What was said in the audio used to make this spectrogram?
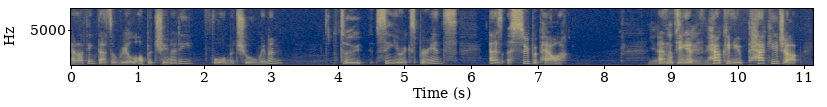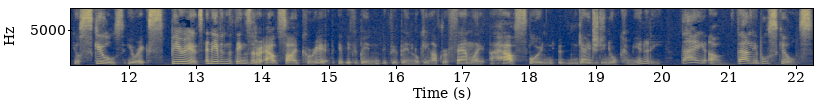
And I think that's a real opportunity for mature women to see your experience as a superpower. Yes, and looking amazing. at how can you package up your skills, your experience, and even the things that are outside career. If, if, you've been if you've been looking after a family, a house, or in, engaged in your community, they are valuable skills,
